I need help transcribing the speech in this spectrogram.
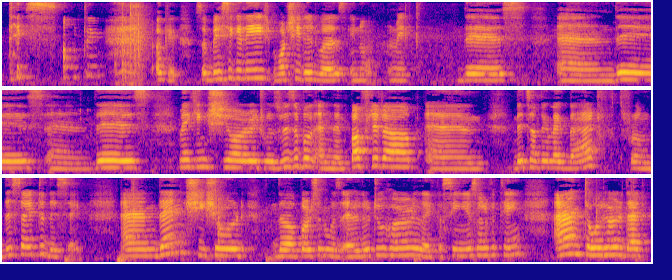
this something. Okay, so basically, what she did was, you know, make this and this and this making sure it was visible and then puffed it up and did something like that from this side to this side and then she showed the person who was elder to her like a senior sort of a thing and told her that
